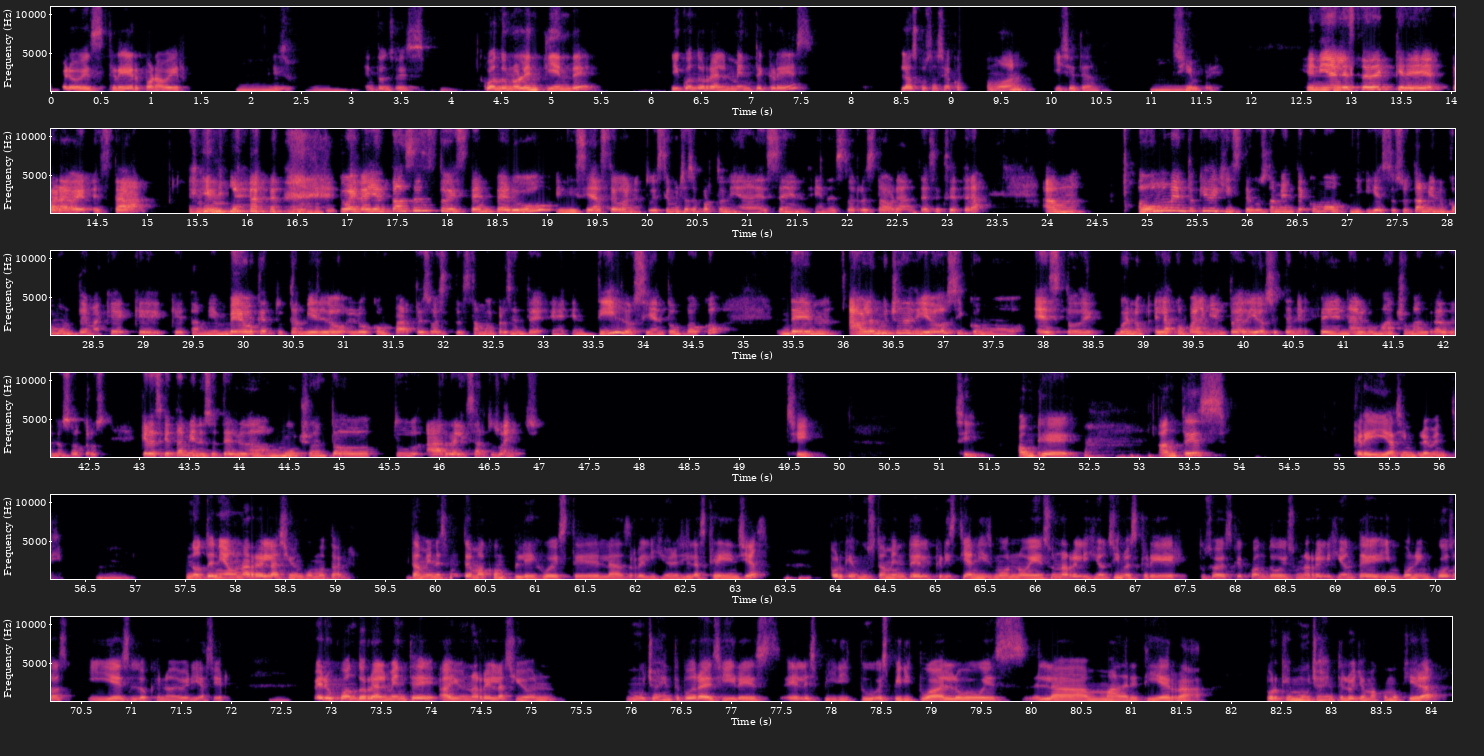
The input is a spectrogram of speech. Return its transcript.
pero es creer para ver. Mm. Entonces, cuando uno lo entiende y cuando realmente crees, las cosas se acomodan y se te dan. Mm. Siempre. Genial este de creer para ver. Está bueno, y entonces estuviste en Perú, iniciaste, bueno, tuviste muchas oportunidades en, en estos restaurantes, etcétera. Um, hubo un momento que dijiste justamente como, y esto es también como un tema que, que, que también veo que tú también lo, lo compartes o está muy presente en, en, ti, lo siento un poco, de, hablas mucho de Dios y como esto de, bueno, el acompañamiento de Dios, y tener fe en algo mucho más grande de nosotros, ¿Crees que también eso te ha ayudado mucho en todo tu, a realizar tus sueños? Sí, sí, aunque antes creía simplemente, mm. no tenía una relación como tal. También es un tema complejo este de las religiones y las creencias, porque justamente el cristianismo no es una religión, sino es creer. Tú sabes que cuando es una religión te imponen cosas y es lo que no debería ser. Mm. Pero cuando realmente hay una relación, mucha gente podrá decir es el espíritu espiritual o es la madre tierra, porque mucha gente lo llama como quiera.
